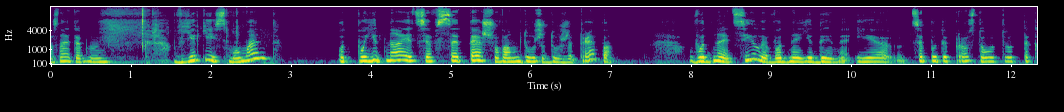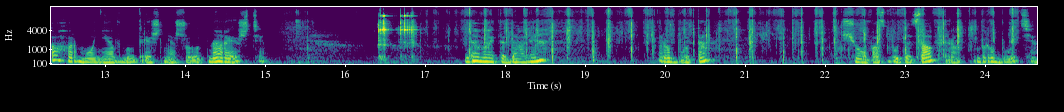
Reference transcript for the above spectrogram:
знаєте, в якийсь момент от поєднається все те, що вам дуже-дуже треба, в одне ціле, в одне єдине. І це буде просто от, от така гармонія внутрішня, що от нарешті. Давайте далі. Робота. Що у вас буде завтра в роботі?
